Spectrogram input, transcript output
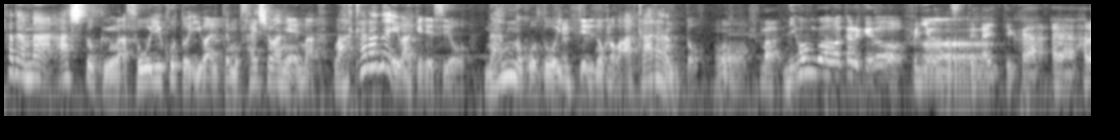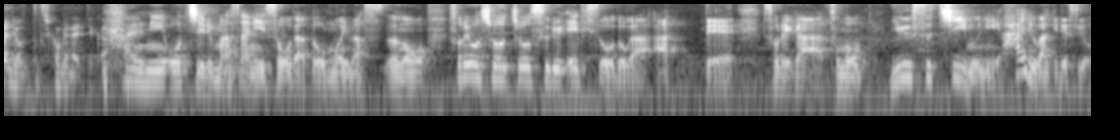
ただまあ、アシト君はそういうことを言われても最初はね、まあ、わからないわけですよ。何のことを言ってるのかわからんと。うん。まあ日本語はわかるけど腑に落ちてないっていうか腹に落とし込めないっていうか、はい、風に落ちる、まさにそうだと思います。あのそれを象徴するエピソードがあってそれがそのユースチームに入るわけですよ。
